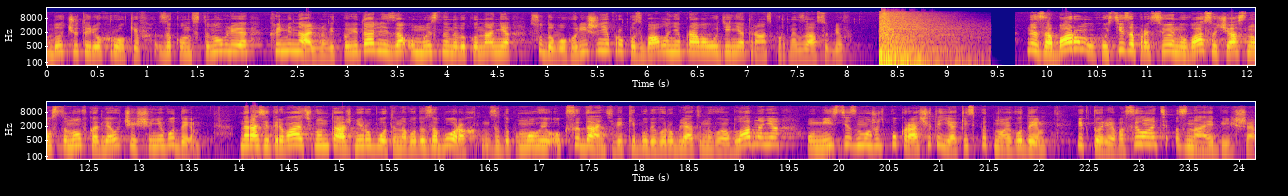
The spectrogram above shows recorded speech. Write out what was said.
до 4 років. Закон встановлює кримінальну відповідальність за умисне невиконання судового рішення про позбавлення права водіння транспортних засобів. Незабаром у Хусті запрацює нова сучасна установка для очищення води. Наразі тривають монтажні роботи на водозаборах. За допомогою оксидантів, які буде виробляти нове обладнання, у місті зможуть покращити якість питної води. Вікторія Василинець знає більше.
